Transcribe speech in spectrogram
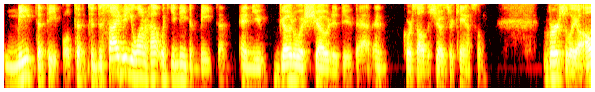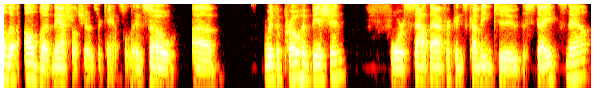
meet the people. To, to decide who you want to hunt with you need to meet them. And you go to a show to do that. And of course all the shows are canceled. Virtually all the all the national shows are canceled. And so uh, with the prohibition for South Africans coming to the States now,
